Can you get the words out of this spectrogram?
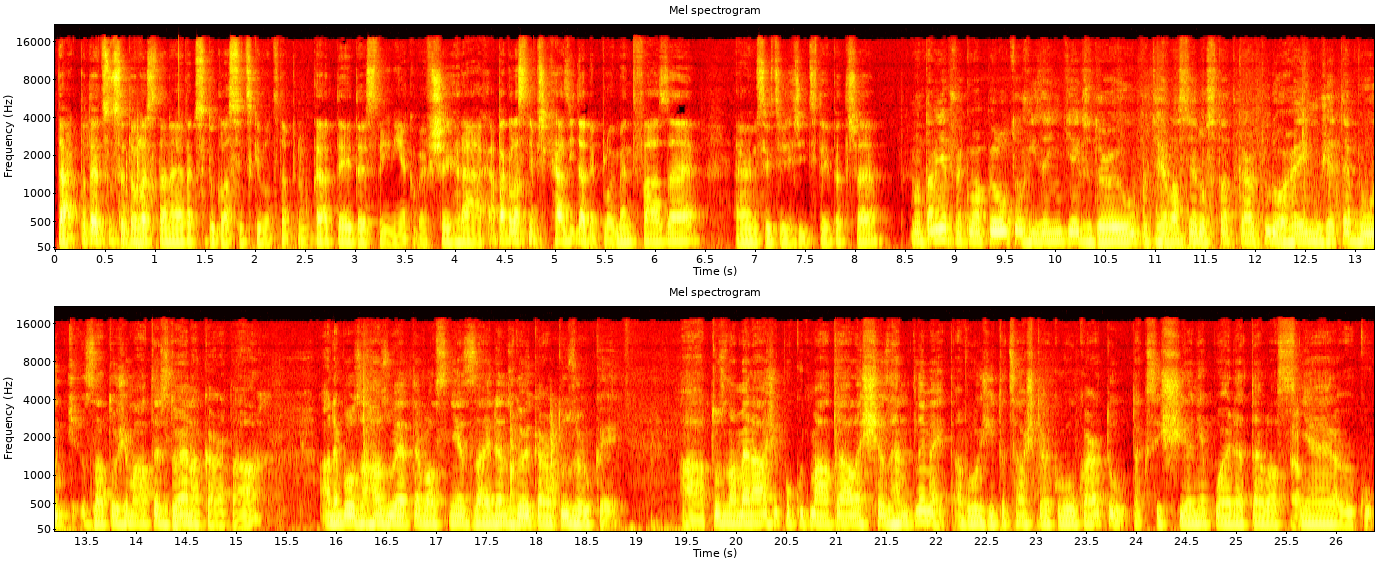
Tak, poté, co se tohle stane, tak se tu klasicky odtapnou karty, to je stejný jako ve všech hrách. A pak vlastně přichází ta deployment fáze. Já nevím, jestli chceš říct ty, Petře. No tam mě překvapilo to řízení těch zdrojů, protože vlastně dostat kartu do hry můžete buď za to, že máte zdroje na kartách, anebo zahazujete vlastně za jeden zdroj kartu z ruky. A to znamená, že pokud máte ale 6 hand limit a vložíte třeba čtyřkovou kartu, tak si šíleně pojedete vlastně jo. ruku.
